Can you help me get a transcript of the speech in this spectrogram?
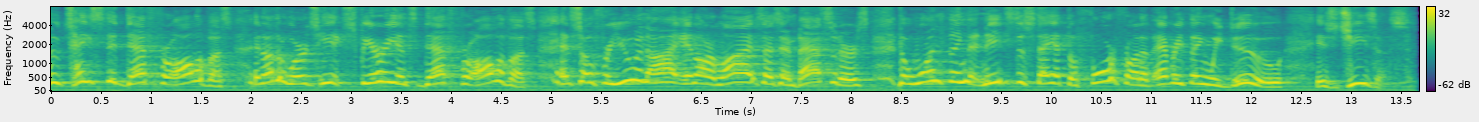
who tasted death for all of us. In other words, He experienced death for all of us. And so for you and I in our lives as ambassadors, the one thing that needs to stay at the forefront of everything we do is Jesus.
